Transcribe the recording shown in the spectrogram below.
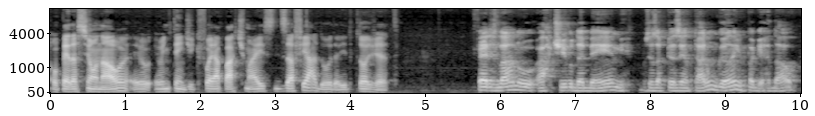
operacional, eu, eu entendi que foi a parte mais desafiadora aí do projeto. Férez, lá no artigo da IBM, vocês apresentaram um ganho para Gerdau.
